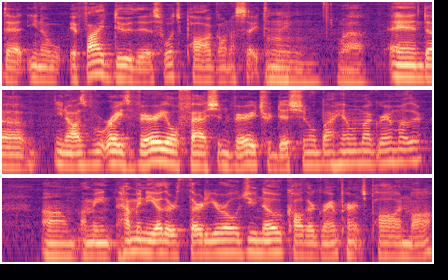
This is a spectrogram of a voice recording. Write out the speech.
That you know, if I do this, what's Pa gonna say to me? Mm. Wow. And uh, you know, I was raised very old-fashioned, very traditional by him and my grandmother. Um, I mean, how many other thirty-year-olds you know call their grandparents Pa and Ma?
